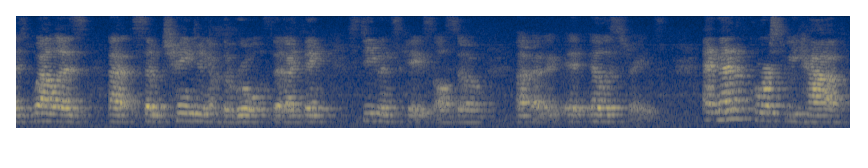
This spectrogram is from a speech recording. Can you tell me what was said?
as well as uh, some changing of the rules that I think Stephen's case also uh, illustrates. And then, of course, we have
